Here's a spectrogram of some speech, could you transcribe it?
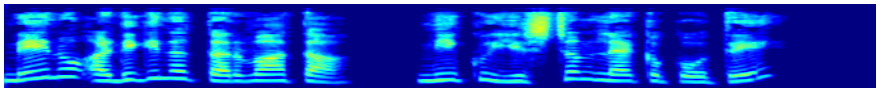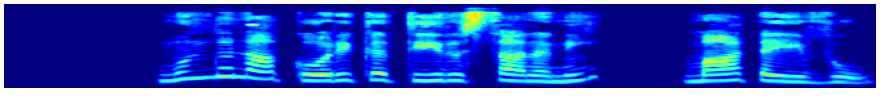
నేను అడిగిన తర్వాత నీకు ఇష్టం లేకపోతే? ముందు నా కోరిక తీరుస్తానని మాట ఇవ్వు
